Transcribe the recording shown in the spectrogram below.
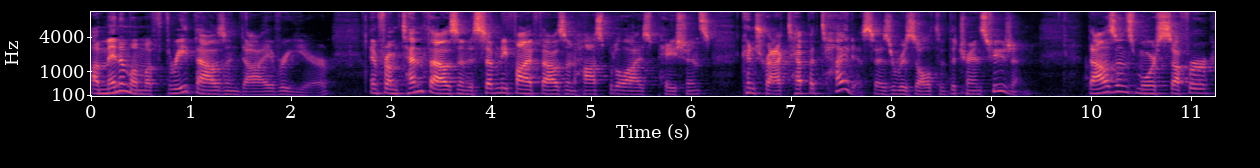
A minimum of 3,000 die every year, and from 10,000 to 75,000 hospitalized patients contract hepatitis as a result of the transfusion. Thousands more suffer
